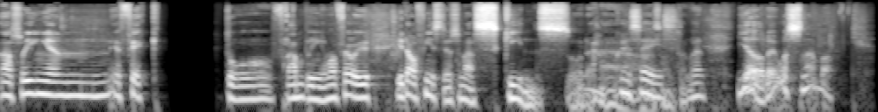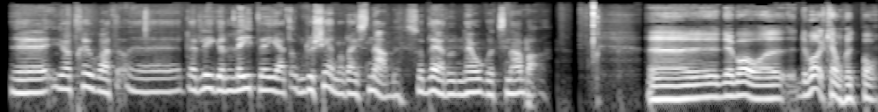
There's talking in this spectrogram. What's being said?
alltså ingen effekt att frambringa. Man får ju, idag finns det ju sådana här skins och det här. Precis. Och. Men gör det oss snabba. Eh, jag tror att eh, det ligger lite i att om du känner dig snabb så blir du något snabbare. Eh, det, var, det var kanske ett par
